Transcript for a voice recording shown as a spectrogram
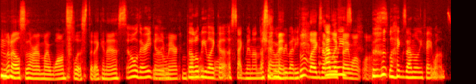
What else are on my wants list that I can ask? Oh, there you The go. American That'll be like a, a segment on the A show, segment. everybody. Bootlegs Emily Faye want. Bootlegs Emily Faye wants.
